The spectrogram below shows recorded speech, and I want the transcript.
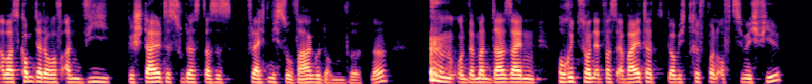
aber es kommt ja darauf an, wie gestaltest du das, dass es vielleicht nicht so wahrgenommen wird. Ne? Und wenn man da seinen Horizont etwas erweitert, glaube ich, trifft man oft ziemlich viel,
